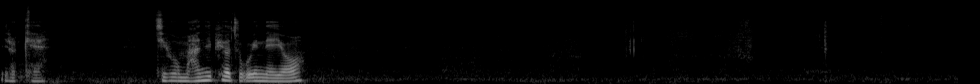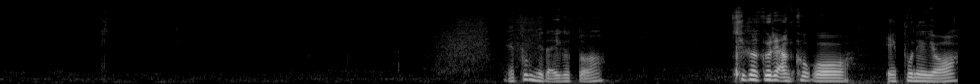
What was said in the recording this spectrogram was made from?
이렇게 지금 많이 펴주고 있네요. 예쁩니다, 이것도. 키가 그리 안 크고 예쁘네요.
